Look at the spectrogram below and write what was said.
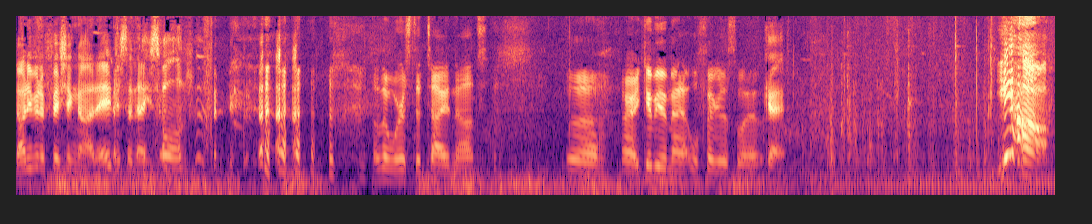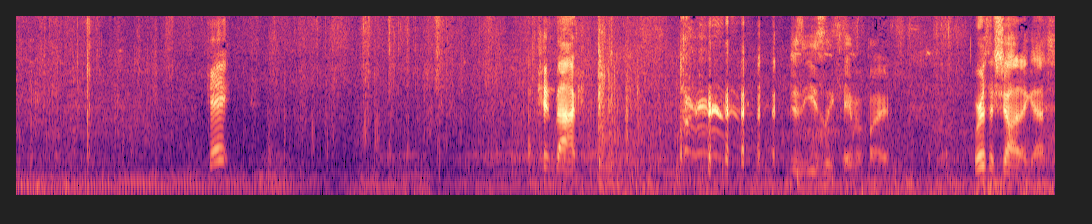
Not even a fishing knot, eh? Just a nice old. I'm the worst at tying knots. Uh, all right, give me a minute. We'll figure this one out. okay. Yeehaw! Okay. I'm getting back. Just easily came apart. Worth a shot, I guess.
